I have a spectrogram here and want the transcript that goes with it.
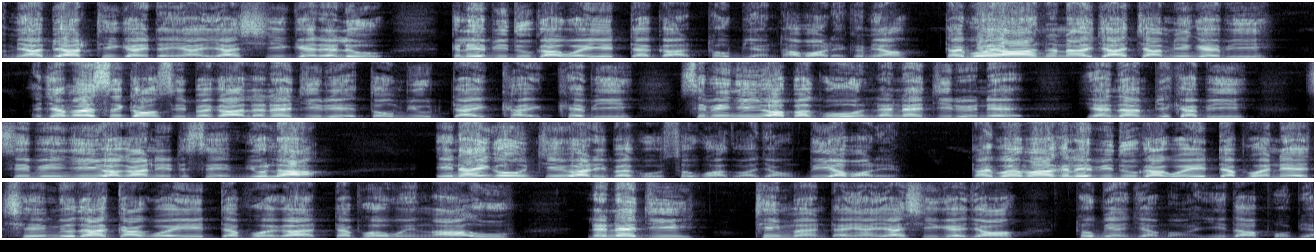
အများပြားထိခိုက်ဒဏ်ရာရရှိခဲ့တယ်လို့ကလေးပြည်သူ့ကာကွယ်ရေးတပ်ကထုတ်ပြန်ထားပါတယ်ခင်ဗျာ။တိုက်ပွဲဟာ2နာရီကြာကြာမြင့်ခဲ့ပြီး အကြမ်းဖက်စစ်ကောင်စီဘက်ကလက်နက်ကြီးတွေအုံပြုတိုက်ခိုက်ခဲ့ပြီးစီပင်ကြီးရွာဘက်ကိုလက်နက်ကြီးတွေနဲ့ရန်တမ်းပစ်ခတ်ပြီးစီပင်ကြီးရွာကနေတဆင့်မြို့လှအင်တိုင်းကုန်းကျေးရွာတွေဘက်ကိုဆုတ်ခွာသွားကြောင်းသိရပါတယ်။တိုက်ပွဲမှာကလေးပြည်သူ့ကာကွယ်ရေးတပ်ဖွဲ့နဲ့ချင်းမျိုးသားကာကွယ်ရေးတပ်ဖွဲ့ကတပ်ဖွဲ့ဝင်9ဦးလက်နက်ကြီးထိမှန်ဒဏ်ရာရရှိခဲ့ကြောင်းထုတ်ပြန်ကြမှာရေးသားဖော်ပြ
